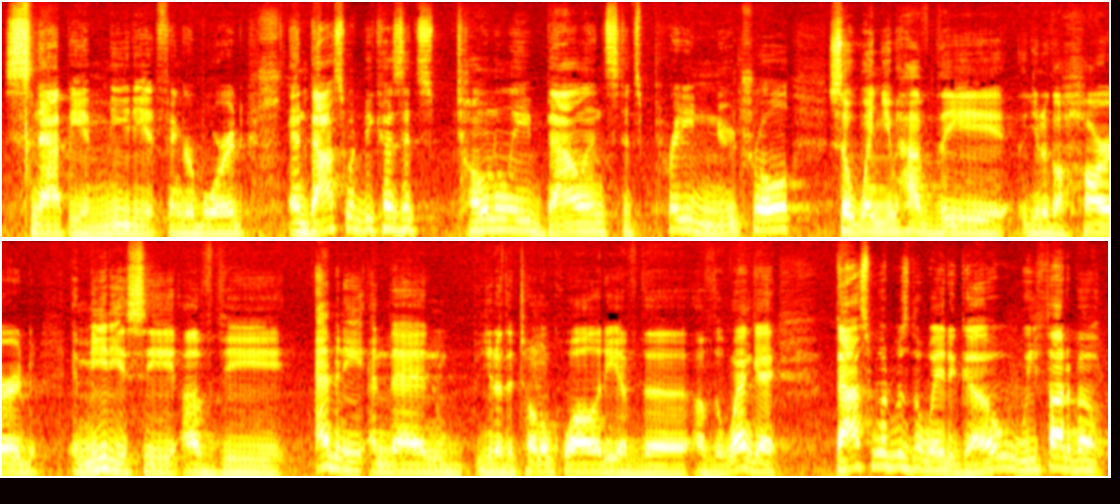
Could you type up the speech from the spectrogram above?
snappy, immediate fingerboard. And basswood because it's tonally balanced, it's pretty neutral. So when you have the you know the hard immediacy of the ebony and then you know the tonal quality of the of the wenge. Basswood was the way to go. We thought about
